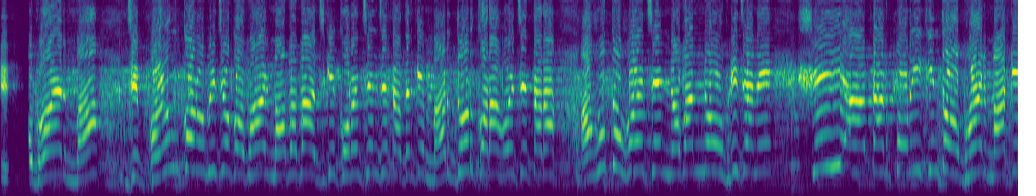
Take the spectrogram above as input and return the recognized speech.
অভয়ের মা, যে ভয়ঙ্কর অভিযোগ অভয়ের মা বাবা আজকে করেছেন যে তাদেরকে মারধর করা হয়েছে, তারা আহত হয়েছেন নবান্ন অভিযানে। সেই তারপরেই কিন্তু অভয়ের মাকে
